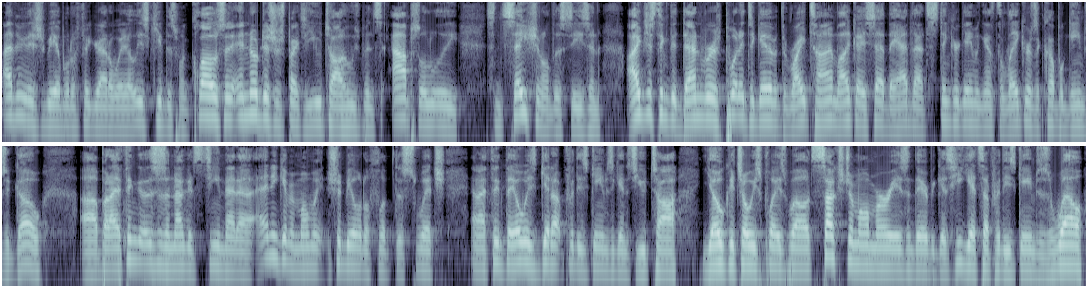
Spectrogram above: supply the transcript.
I think they should be able to figure out a way to at least keep this one close. And, and, no disrespect to Utah, who's been absolutely sensational this season. I just think that Denver has put it together at the right time. Like I said, they had that stinker game against the Lakers a couple games ago. Uh, but I think that this is a Nuggets team that at any given moment should be able to flip the switch. And I think they always get up for these games against Utah. Jokic always plays well. It sucks Jamal Murray isn't there because he gets up for these games as well.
